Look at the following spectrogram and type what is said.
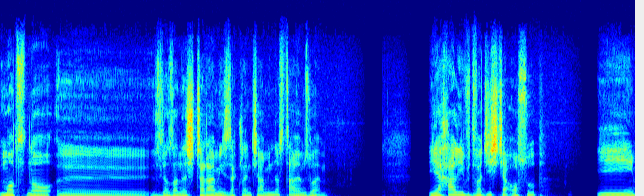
mocno yy, związane z czarami, z zaklęciami, no z całym złem. Jechali w 20 osób i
